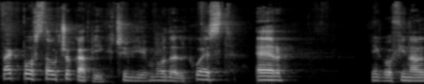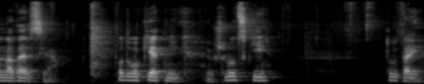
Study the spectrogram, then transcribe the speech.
tak powstał Chocapik, czyli model Quest R, jego finalna wersja. Podłokietnik już ludzki, Tutaj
